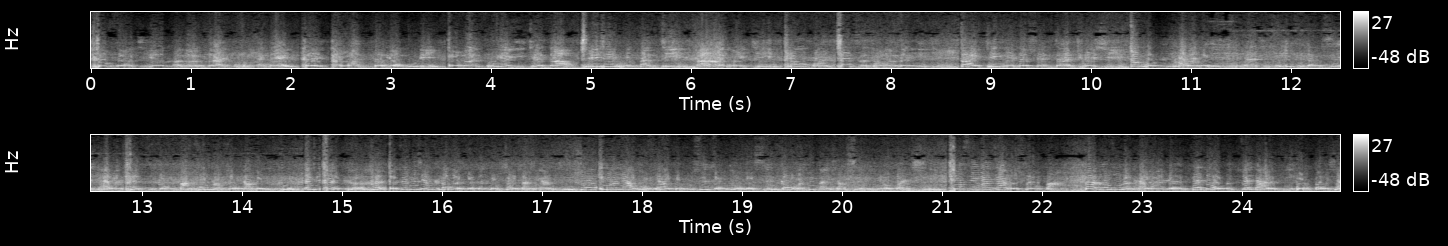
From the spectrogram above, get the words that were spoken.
中国极有可能在五年内对台湾动用武力。我们不愿意见到习近平登基，台海危机攸关生死存亡的议题，在今年的选战缺席。中国跟台湾的议题呢，其实一直都是台湾政治攻防非常重要的一点。但是最可恨的，就是像柯文哲跟民众党那样子，说因为要统要独是总统的事，跟我们一般小市民没有关系。就是因为这样的说法，大多数的台湾人在对我们最大的敌国动向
